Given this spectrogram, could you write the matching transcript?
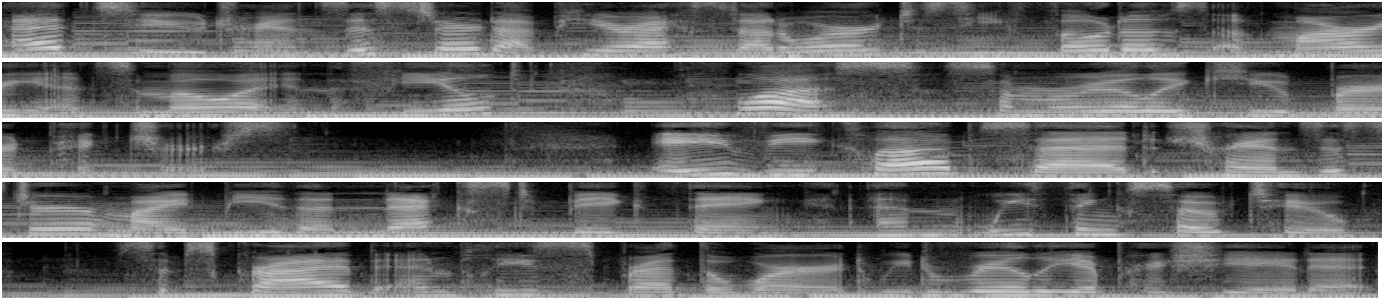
Head to transistor.prx.org to see photos of Mari and Samoa in the field, plus some really cute bird pictures. AV Club said Transistor might be the next big thing, and we think so too. Subscribe and please spread the word. We'd really appreciate it.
